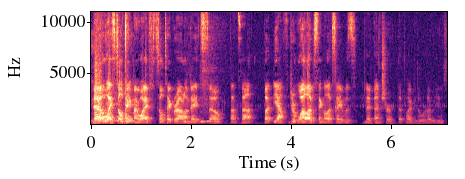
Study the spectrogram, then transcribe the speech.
No, I still date my wife. Still take her out on dates. So that's that. But yeah, while I was single, I'd say it was an adventure. That'd probably be the word I would use.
